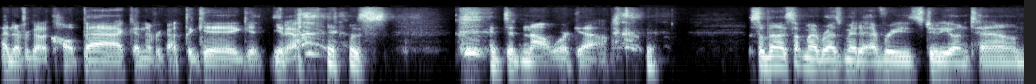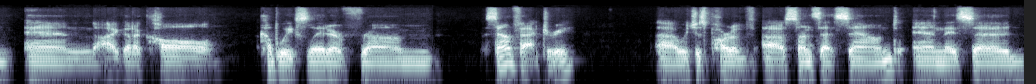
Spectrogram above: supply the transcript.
i never got a call back i never got the gig it, you know it was it did not work out so then i sent my resume to every studio in town and i got a call a couple weeks later from Sound Factory, uh, which is part of uh, Sunset Sound, and they said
